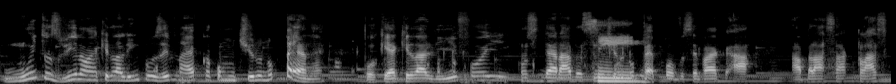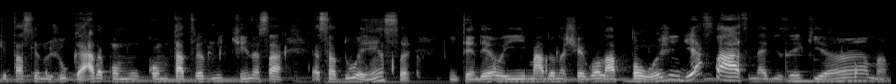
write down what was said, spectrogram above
muitos viram aquilo ali, inclusive na época, como um tiro no pé, né? Porque aquilo ali foi considerado assim, um tiro Sim. no pé. Pô, você vai a- abraçar a classe que está sendo julgada como como está transmitindo essa, essa doença, entendeu? E Madonna chegou lá, pô, hoje em dia é fácil, né? Dizer que ama,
